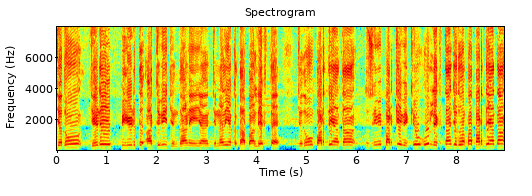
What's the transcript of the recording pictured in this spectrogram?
ਜਦੋਂ ਜਿਹੜੇ ਪੀੜਤ ਅੱਜ ਵੀ ਜਿੰਦਾ ਨੇ ਜਾਂ ਜਿਨ੍ਹਾਂ ਦੀਆਂ ਕਿਤਾਬਾਂ ਲਿਖਤ ਹੈ, ਜਦੋਂ ਪੜ੍ਹਦੇ ਆ ਤਾਂ ਤੁਸੀਂ ਵੀ ਪੜ੍ਹ ਕੇ ਵੇਖਿਓ, ਉਹ ਲਿਖਤਾਂ ਜਦੋਂ ਆਪਾਂ ਪੜ੍ਹਦੇ ਆ ਤਾਂ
